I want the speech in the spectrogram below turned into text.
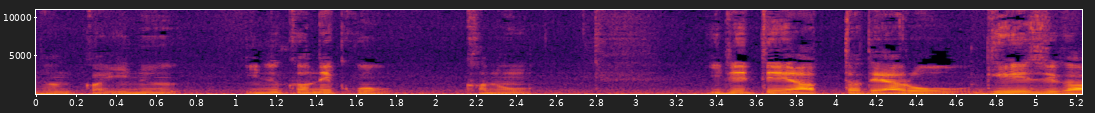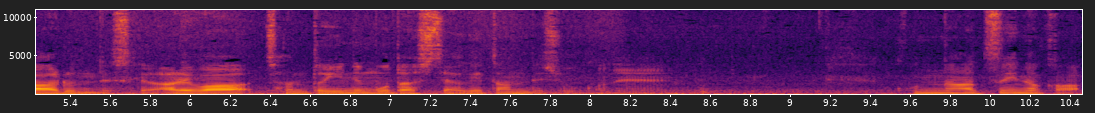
なんか犬、犬か猫かの入れてあったであろうゲージがあるんですけど、あれはちゃんと犬も出してあげたんでしょうかね。こんな暑い中、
